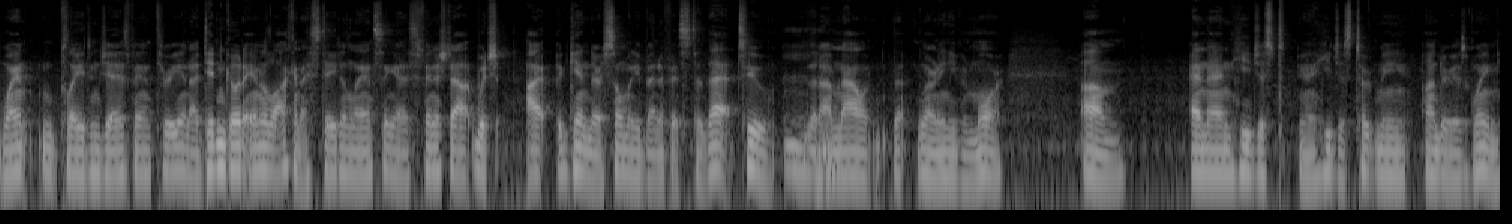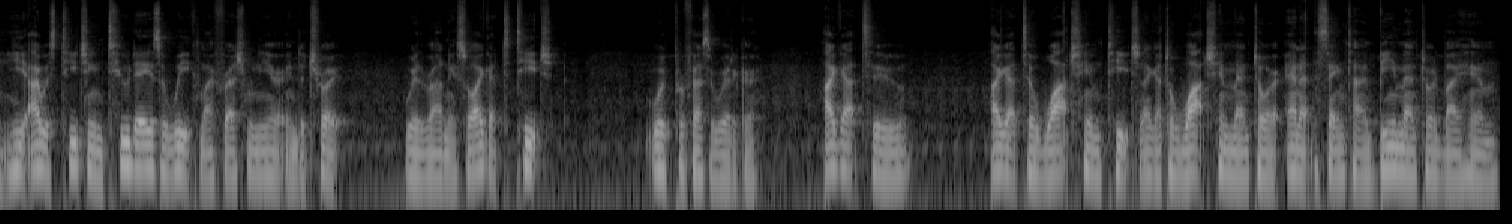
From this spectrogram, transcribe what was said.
went and played in Jazz Band Three, and I didn't go to Interlock, and I stayed in Lansing. I finished out, which I again there are so many benefits to that too that I'm now learning even more. Um, and then he just you know, he just took me under his wing. He I was teaching two days a week my freshman year in Detroit with Rodney, so I got to teach with Professor Whitaker. I got to I got to watch him teach, and I got to watch him mentor, and at the same time be mentored by him.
